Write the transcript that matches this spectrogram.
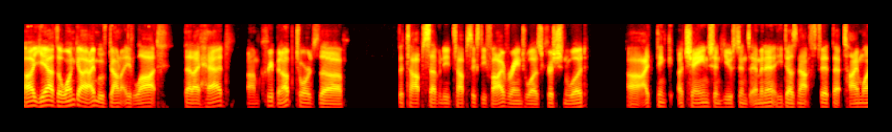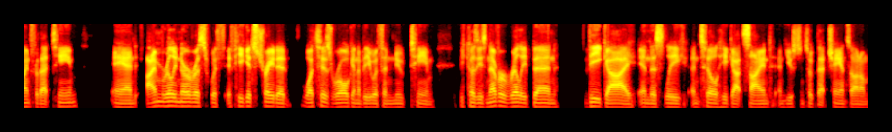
Uh, yeah, the one guy I moved down a lot that I had um, creeping up towards the the top 70, top 65 range was Christian Wood. Uh, I think a change in Houston's imminent. He does not fit that timeline for that team. And I'm really nervous with if he gets traded, what's his role going to be with a new team? Because he's never really been the guy in this league until he got signed and Houston took that chance on him.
